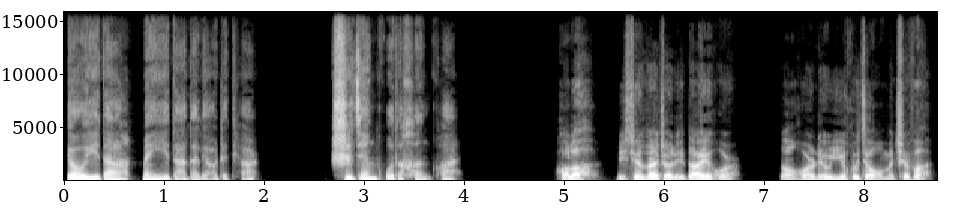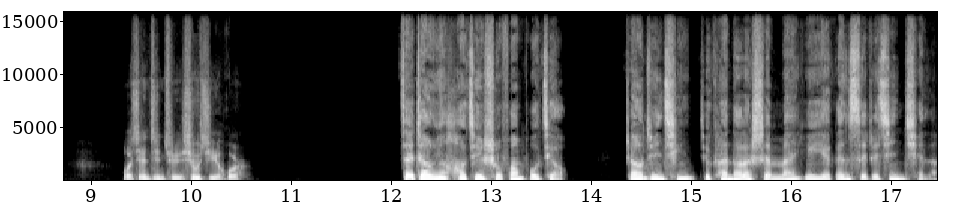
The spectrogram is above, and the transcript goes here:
有一搭没一搭的聊着天时间过得很快。好了，你先在这里待一会儿。等会儿刘姨会叫我们吃饭，我先进去休息一会儿。在张云浩进书房不久，张俊清就看到了沈曼玉也跟随着进去了。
